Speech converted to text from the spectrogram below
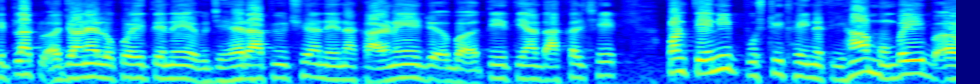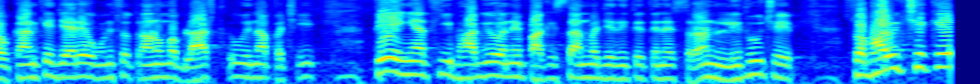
કેટલાક અજાણ્યા લોકોએ તેને ઝેર આપ્યું છે અને એના કારણે જ તે ત્યાં દાખલ છે. પણ તેની પુષ્ટિ થઈ નથી. હા, મુંબઈ કારણ કે જ્યારે ઓગણીસો ત્રાણુંમાં બ્લાસ્ટ થયું, એના પછી તે અહીંયાથી ભાગ્યો અને પાકિસ્તાનમાં જે રીતે તેને શરણ લીધું છે. સ્વાભાવિક છે કે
